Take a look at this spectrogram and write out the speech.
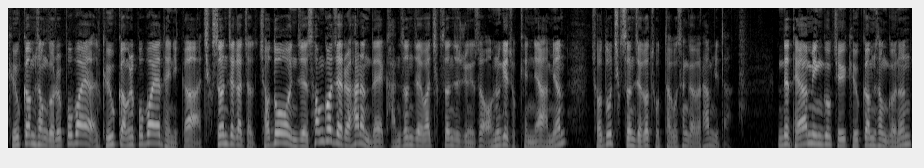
교육감 선거를 뽑아야 교육감을 뽑아야 되니까 직선제가 저, 저도 이제 선거제를 하는데 간선제와 직선제 중에서 어느 게 좋겠냐 하면 저도 직선제가 좋다고 생각을 합니다. 근데 대한민국 저희 교육감 선거는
